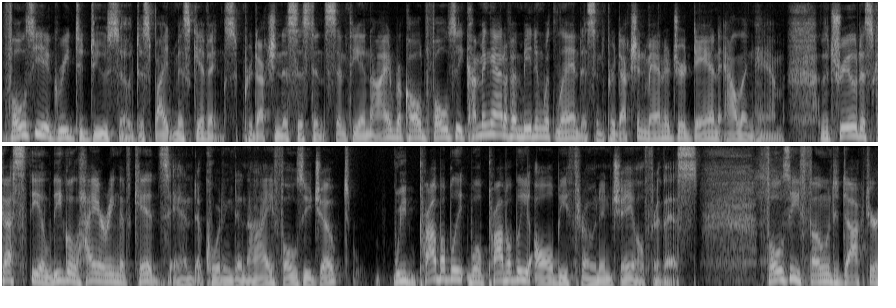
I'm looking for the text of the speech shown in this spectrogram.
Folsey agreed to do so despite misgivings. Production assistant Cynthia Nye recalled Folsey coming out of a meeting with Landis and production manager Dan Allingham. The trio discussed the illegal hiring of kids, and according to Nye, Folsey joked, We'd probably will probably all be thrown in jail for this. Folsey phoned Dr.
